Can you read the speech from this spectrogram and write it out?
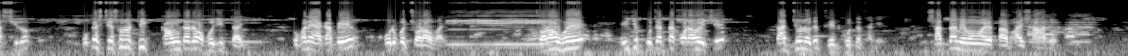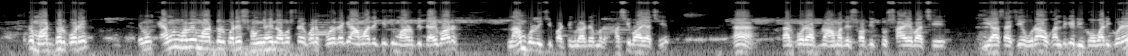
আসছিল। ওকে স্টেশনের ঠিক কাউন্টারের অপোজিটটাই ওখানে একা পেয়ে ওর উপর চড়াও হয়। চড়াও হয়ে এই যে প্রচারটা করা হয়েছে, তার জন্য ওকে থ্রেড করতে থাকে। সাদ্দাম এবং তার ভাই শাহাদত। ওকে মারধর করে এবং এমনভাবে মারধর করে, সংজ্ঞাহীন অবস্থায় ওখানে পড়ে থাকে আমাদের কিছু মারুতি ড্রাইভার নাম বলে দিচ্ছি পার্টিকুলার আমাদের হাসি ভাই আছে। হ্যাঁ তারপরে আপনার আমাদের সতীর্থ সাহেব আছে, গিয়াস আছে, ওরা ওখান থেকে রিকভারি করে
